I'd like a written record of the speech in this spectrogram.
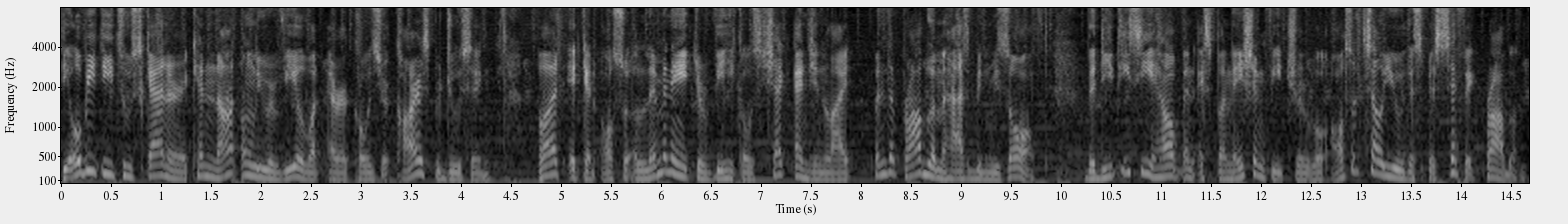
The OBD2 scanner can not only reveal what error codes your car is producing, but it can also eliminate your vehicle's check engine light when the problem has been resolved. The DTC help and explanation feature will also tell you the specific problem.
